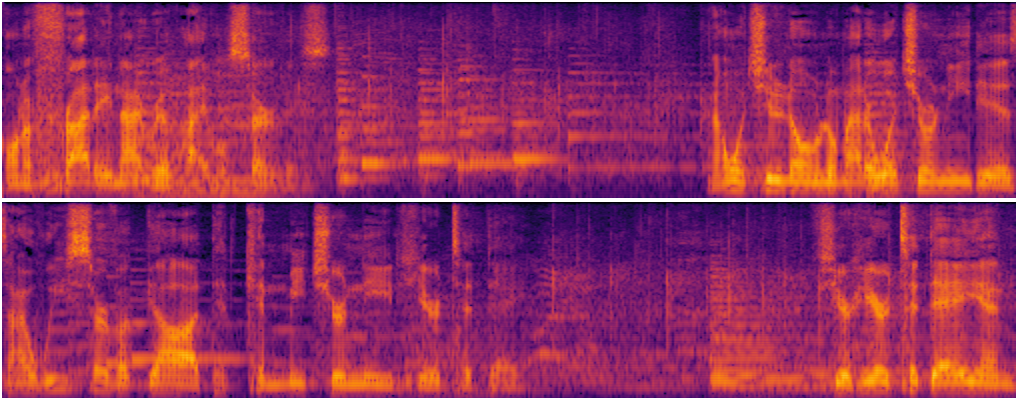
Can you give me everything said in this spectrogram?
on a Friday night revival service. And I want you to know no matter what your need is, I, we serve a God that can meet your need here today. If you're here today and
